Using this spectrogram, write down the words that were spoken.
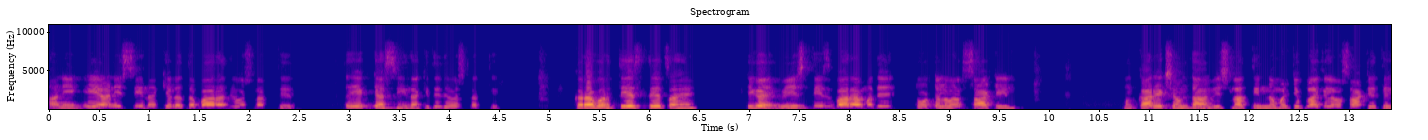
आणि ए आणि सी न केलं तर बारा दिवस लागतील. तर एकट्या सी ला किती दिवस लागतील? करा तेच तेच आहे. ठीक आहे? वीस तीस बारा मध्ये टोटलवर साठ येईल. मग कार्यक्षमता वीस ला तीन न मल्टिप्लाय केल्यावर साठ येते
